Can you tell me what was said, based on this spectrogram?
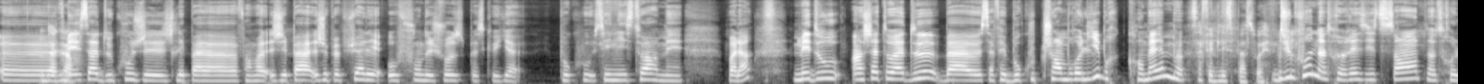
Euh, mais ça, du coup, j'ai- je l'ai pas. Enfin, voilà, j'ai pas. Je peux plus aller au fond des choses parce qu'il y a beaucoup. C'est une histoire, mais voilà. Mais d'où un château à deux, bah, euh, ça fait beaucoup de chambres libres quand même. Ça fait de l'espace, ouais. Du coup, notre résistante, notre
